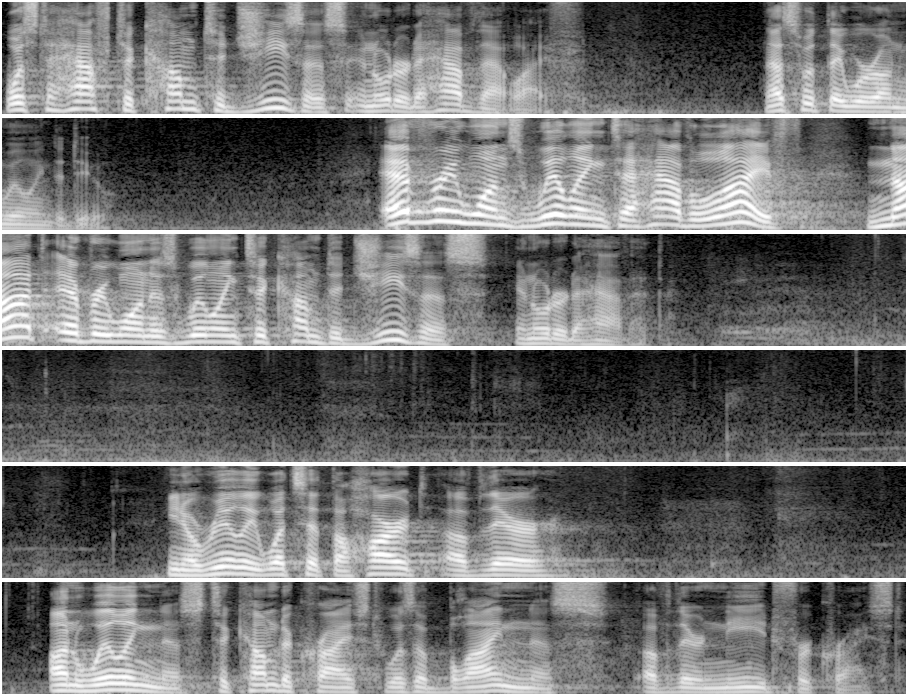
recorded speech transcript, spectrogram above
was to have to come to Jesus in order to have that life. That's what they were unwilling to do. Everyone's willing to have life. Not everyone is willing to come to Jesus in order to have it. You know, really, what's at the heart of their unwillingness to come to Christ was a blindness of their need for Christ.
